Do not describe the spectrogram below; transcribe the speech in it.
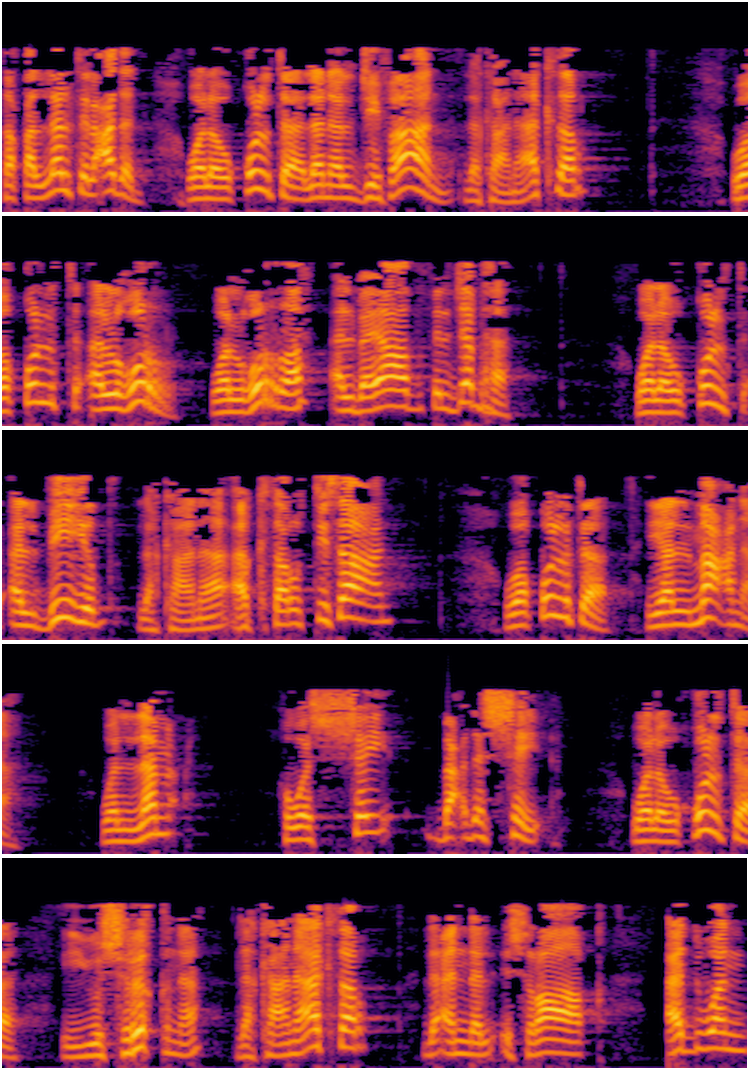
فقللت العدد. ولو قلت لنا الجفان لكان أكثر. وقلت الغر والغرة البياض في الجبهة. ولو قلت البيض لكان أكثر اتساعا. وقلت يلمعن واللمع هو الشيء بعد الشيء. ولو قلت يشرقن لكان أكثر. لأن الإشراق أدون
